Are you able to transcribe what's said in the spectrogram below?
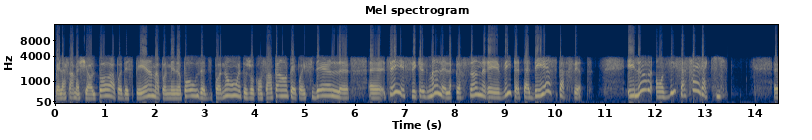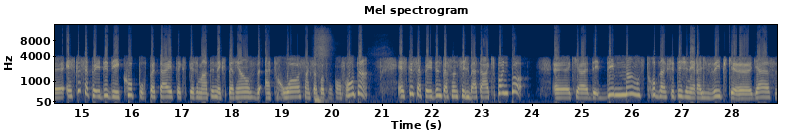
Ben la femme elle chiale pas, elle n'a pas d'SPM, elle n'a pas de ménopause, elle dit pas non, elle est toujours consentante, elle n'est pas infidèle. Euh, tu sais, c'est quasiment la, la, personne rêvée, ta, ta déesse parfaite. Et là, on se dit, ça sert à qui? Euh, est-ce que ça peut aider des couples pour peut-être expérimenter une expérience à trois sans que ça soit trop confrontant? Est-ce que ça peut aider une personne célibataire qui pogne pas? Euh, qui a d'immenses troubles d'anxiété généralisée, puis que, gars, ça,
